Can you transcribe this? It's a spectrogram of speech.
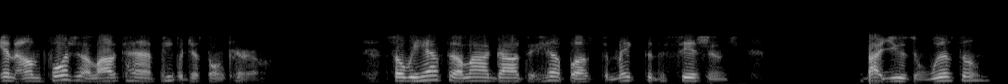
And unfortunately, a lot of times people just don't care. So we have to allow God to help us to make the decisions by using wisdom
